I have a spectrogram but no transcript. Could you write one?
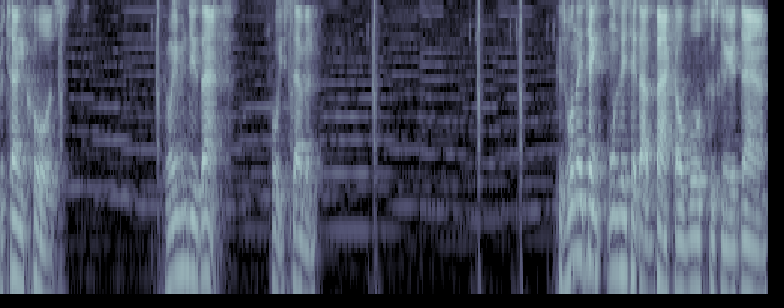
Return cause. They won't even do that. 47. Because when they take once they take that back, our war score's going to go down.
